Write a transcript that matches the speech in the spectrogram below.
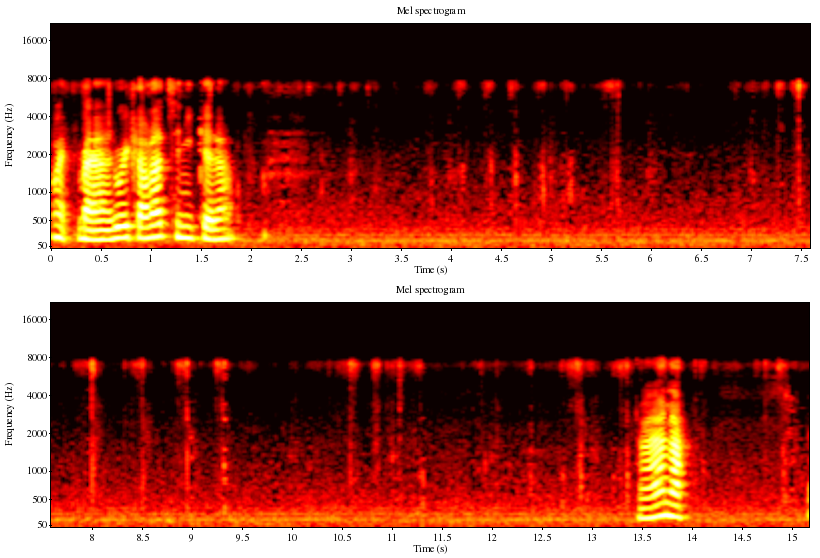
Ouais, ben, l'eau écarlate, c'est nickel. Hein. Voilà. Elle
